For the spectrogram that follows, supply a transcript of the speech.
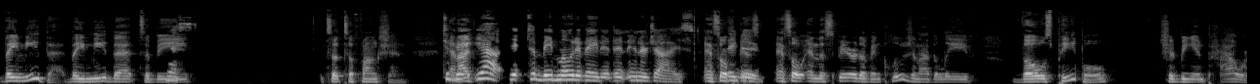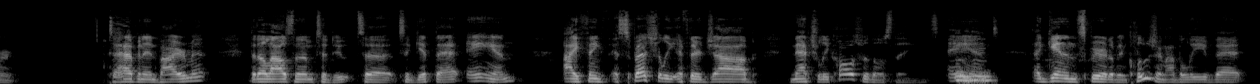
They need that. They need that to be yes. to to function. To and be, I, yeah, to be motivated and energized. And so, and, and so, in the spirit of inclusion, I believe those people should be empowered to have an environment that allows them to do to to get that and i think especially if their job naturally calls for those things mm-hmm. and again, in the spirit of inclusion, I believe that,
